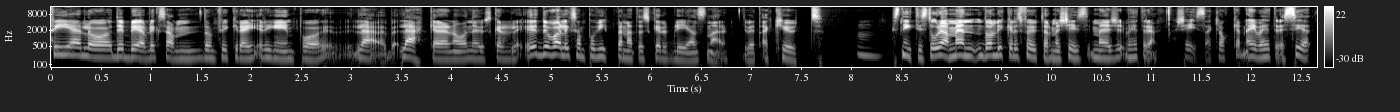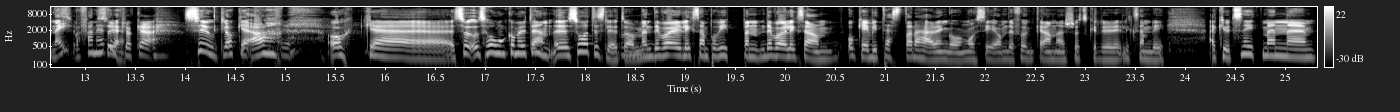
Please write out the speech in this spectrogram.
fel och det blev liksom, de fick ringa in på lä läkaren och nu ska det, det var liksom på vippen att det skulle bli en sån här, du vet, akut snitthistoria. Men de lyckades få ut den med, kejs, med vad heter det? kejsarklockan, nej vad heter det? Se, nej, vad fan heter det? Sugklocka. Sugklocka, ja. Och, eh, så, så hon kom ut en, eh, så till slut. Då. Men det var ju liksom på vippen, det var ju liksom, okej vi testar det här en gång och ser om det funkar, annars så skulle det liksom bli akut snitt. Men eh,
